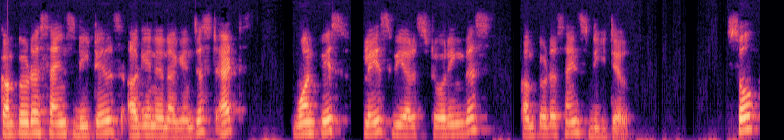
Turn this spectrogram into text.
computer science details again and again. Just at one place place we are storing this computer science detail. So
